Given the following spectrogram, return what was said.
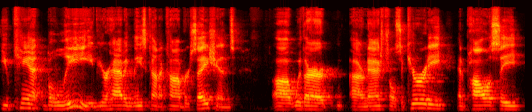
you can't believe you're having these kind of conversations uh, with our, our national security and policy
